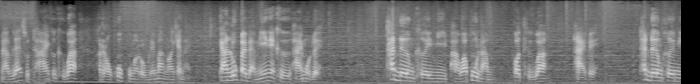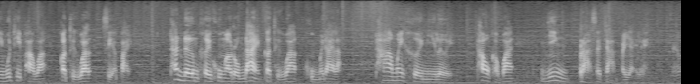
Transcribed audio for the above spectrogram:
นะครับและสุดท้ายก็คือว่าเราควบคุมอารมณ์ได้มากน้อยแค่ไหน การลุกไปแบบนี้เนี่ยคือหายหมดเลย ถ้าเดิมเคยมีภาวะผู้นำก็ถือว่าหายไป ถ้าเดิมเคยมีวุฒิภาวะก็ถือว่าเสียไป ถ้าเดิมเคยคุมอารมณ์ได้ก็ถือว่าคุมไม่ได้ละ ถ้าไม่เคยมีเลย เท่ากับว่ายิ่งปราศจากไปใหญ่เลยนะครับ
